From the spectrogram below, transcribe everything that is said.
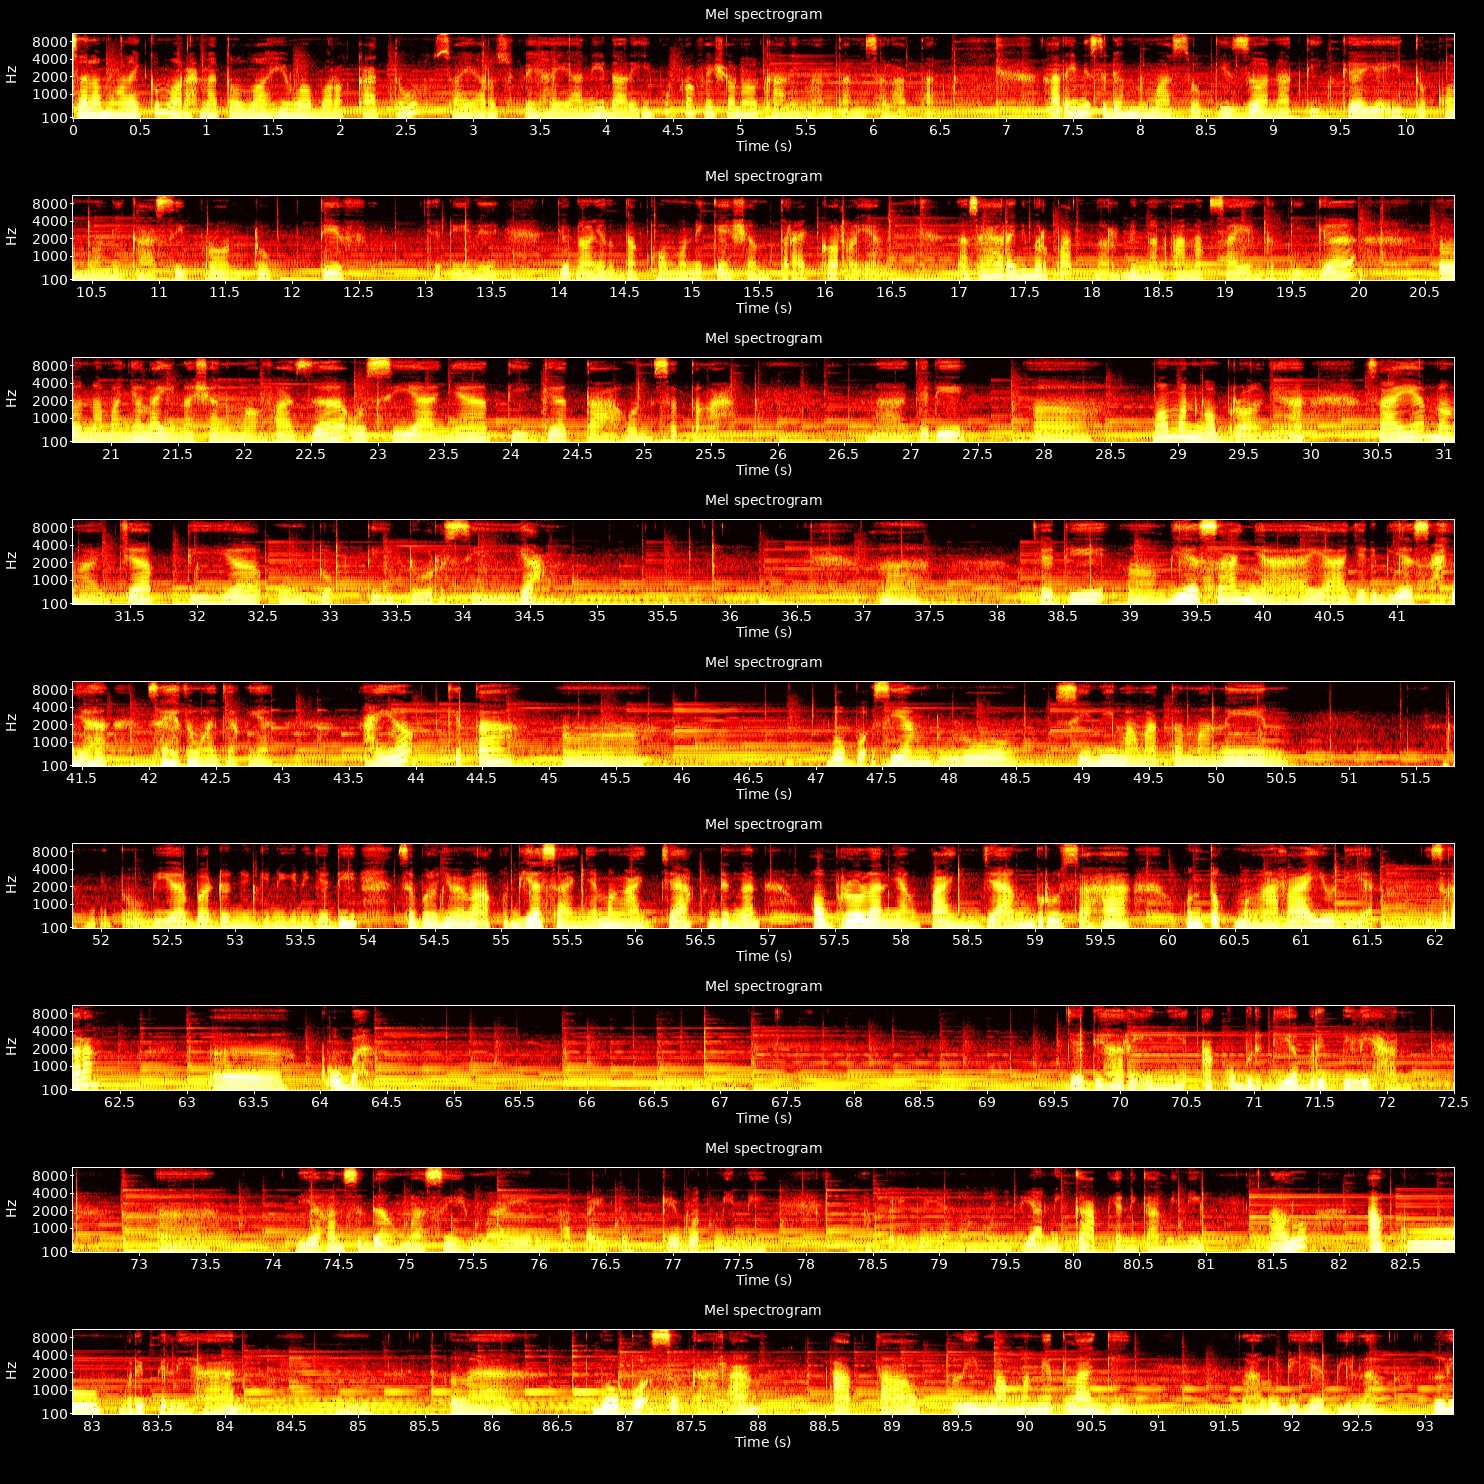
Assalamualaikum warahmatullahi wabarakatuh. Saya Rusfi Hayani dari Ibu Profesional Kalimantan Selatan. Hari ini sudah memasuki zona 3 yaitu komunikasi produktif. Jadi ini jurnalnya tentang communication tracker ya. Nah saya hari ini berpartner dengan anak saya yang ketiga e, Namanya Laina Shanuma Faza Usianya 3 tahun setengah. Nah jadi uh, momen ngobrolnya saya mengajak dia untuk tidur siang. Nah, jadi um, biasanya ya, jadi biasanya saya tuh mengajaknya, ayo kita um, bobok siang dulu, sini mama temenin gitu biar badannya gini-gini jadi sebelumnya memang aku biasanya mengajak dengan obrolan yang panjang berusaha untuk mengarayu dia. Sekarang eh, keubah. Jadi hari ini aku ber, dia beri pilihan. Uh, dia kan sedang masih main apa itu keyboard mini. Apa itu ya namanya? Pianika pianika mini. Lalu aku beri pilihan hmm, lah bobok sekarang atau 5 menit lagi? Lalu dia bilang 5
